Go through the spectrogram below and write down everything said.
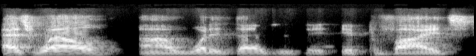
As well, uh, what it does is it, it provides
